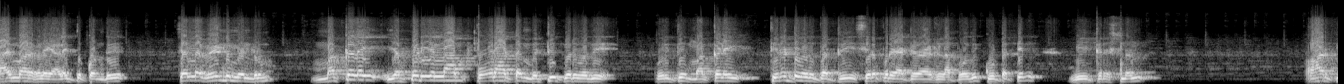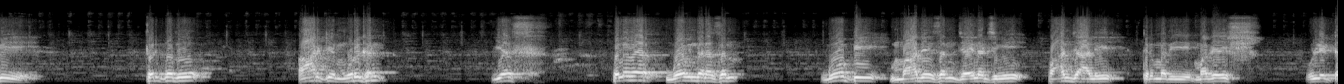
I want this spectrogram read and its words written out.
தாய்மார்களை அழைத்துக் கொண்டு செல்ல வேண்டும் என்றும் மக்களை எப்படியெல்லாம் போராட்டம் வெற்றி பெறுவது குறித்து மக்களை திரட்டுவது பற்றி சிறப்புரையாற்றினார்கள் அப்போது கூட்டத்தில் V. Krishnan R. P. Thiruppathu R. K. Murugan S. புலவர் கோவிந்தரசன் கோபி மாதேசன் ஜெயலட்சுமி பாஞ்சாலி திருமதி மகேஷ் உள்ளிட்ட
